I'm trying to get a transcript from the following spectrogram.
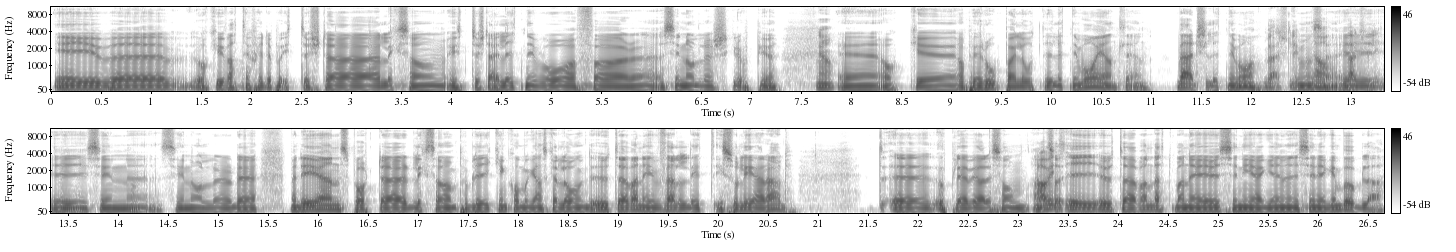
är ju, äh, åker ju vattenskidor på yttersta, liksom, yttersta elitnivå för sin åldersgrupp ju. Ja. Eh, och eh, i Europa-elitnivå egentligen världselitnivå Världselit, ja, i, i, sin, ja. Eh, sin ålder. Det, men det är ju en sport där liksom publiken kommer ganska långt. Utövaren är väldigt isolerad. Uh, upplever jag det som. Ja, alltså visst. i utövandet. Man är ju i sin egen, i sin egen bubbla.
